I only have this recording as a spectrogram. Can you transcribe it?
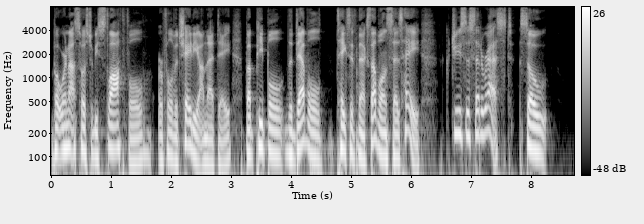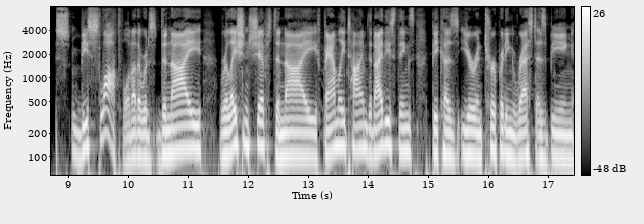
but we're not supposed to be slothful or full of acedia on that day. But people, the devil takes it to the next level and says, hey, Jesus said rest. So be slothful. In other words, deny relationships, deny family time, deny these things because you're interpreting rest as being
